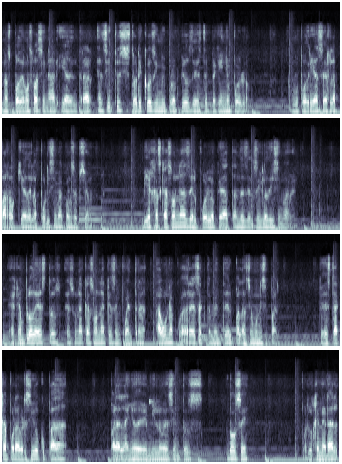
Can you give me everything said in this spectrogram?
Nos podemos fascinar y adentrar en sitios históricos y muy propios de este pequeño pueblo, como podría ser la parroquia de la Purísima Concepción, viejas casonas del pueblo que datan desde el siglo XIX Ejemplo de estos es una casona que se encuentra a una cuadra exactamente del Palacio Municipal, que destaca por haber sido ocupada para el año de 1912 por el general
